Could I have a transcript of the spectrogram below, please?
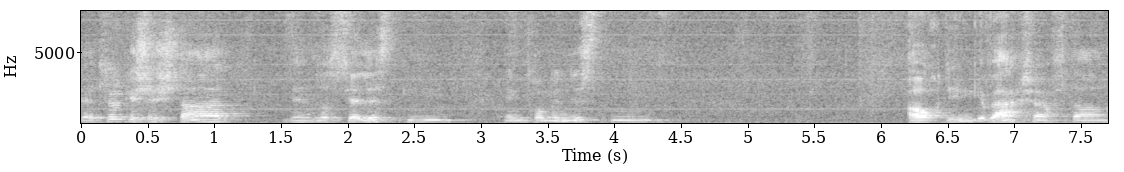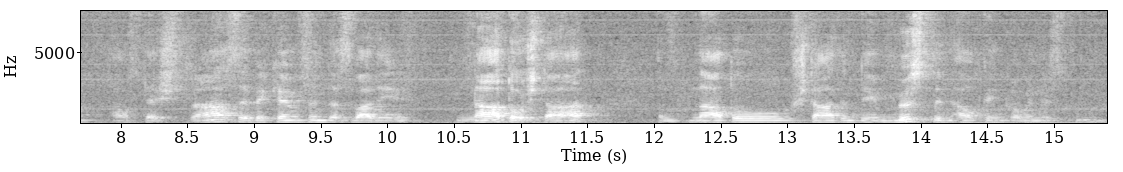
der türkische Staat den Sozialisten, den Kommunisten, auch den Gewerkschafter auf der Straße bekämpfen. Das war der NATO-Staat. Und NATO-Staaten, die müssten auch den Kommunisten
